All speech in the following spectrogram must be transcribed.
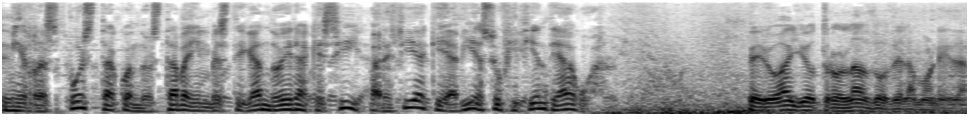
Mi respuesta cuando estaba investigando era que sí, parecía que había suficiente agua. Pero hay otro lado de la moneda.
